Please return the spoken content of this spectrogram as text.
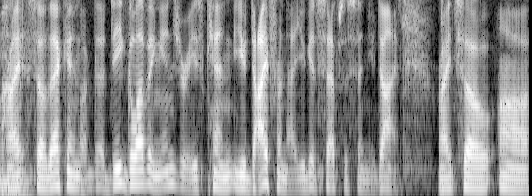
Right, so that can the degloving injuries can you die from that. You get sepsis and you die right? So, uh,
